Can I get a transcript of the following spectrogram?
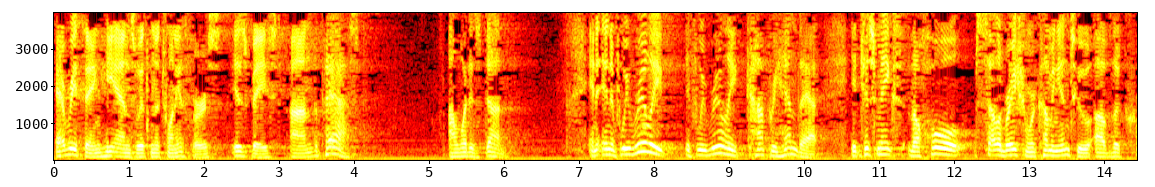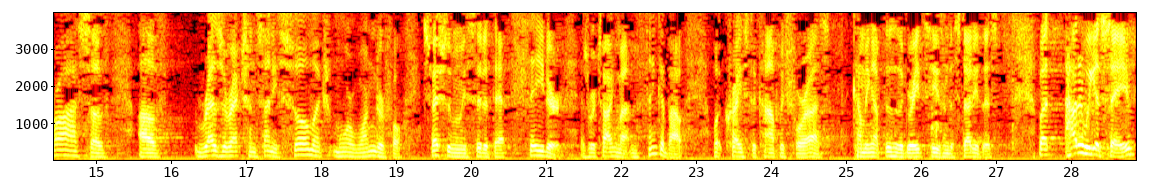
Everything he ends with in the 20th verse is based on the past, on what is done. And, and if we really, if we really comprehend that, it just makes the whole celebration we're coming into of the cross of, of Resurrection Sunday so much more wonderful, especially when we sit at that Seder, as we're talking about, and think about what Christ accomplished for us coming up. This is a great season to study this. But how did we get saved?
